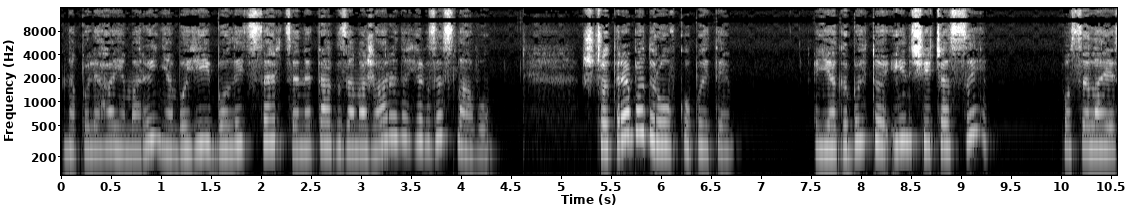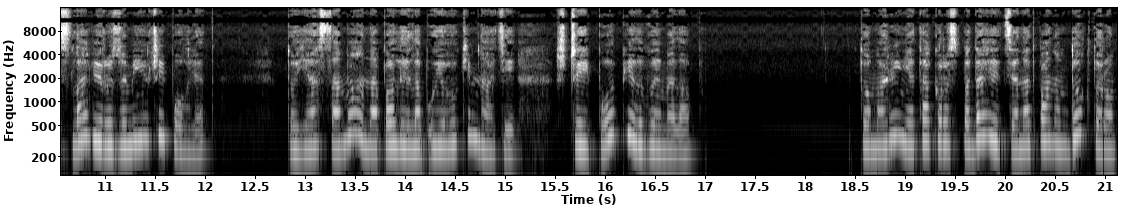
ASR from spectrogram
наполягає Мариня, бо їй болить серце не так замажарене, як за славу, що треба дров купити. Якби то інші часи, посилає Славі розуміючий погляд, то я сама напалила б у його кімнаті, ще й попіл вимила б. То Мариня так розпадається над паном доктором,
